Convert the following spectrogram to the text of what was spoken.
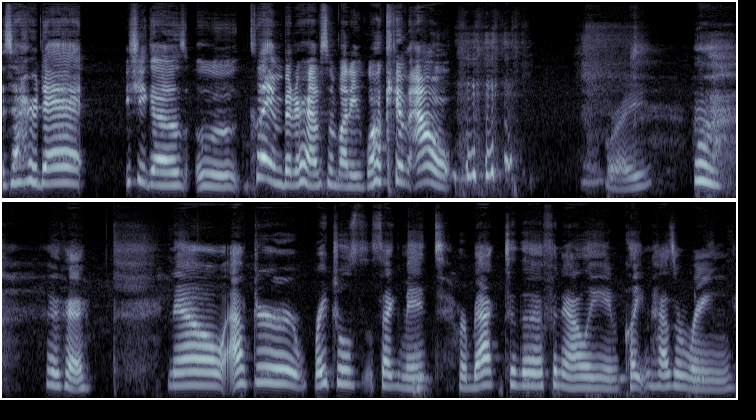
is that her dad?" She goes, "Ooh, Clayton better have somebody walk him out." Right. okay. Now, after Rachel's segment, we're back to the finale, and Clayton has a ring.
